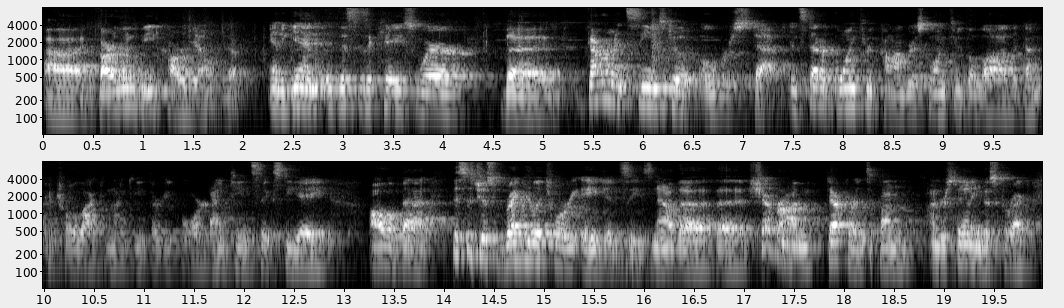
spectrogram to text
Uh, Garland v. Cargill. Yep. And again, this is a case where the government seems to have overstepped. Instead of going through Congress, going through the law, the Gun Control Act of 1934, 1968, all of that, this is just regulatory agencies. Now, the, the Chevron deference, if I'm understanding this correct,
